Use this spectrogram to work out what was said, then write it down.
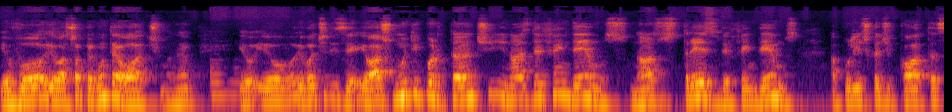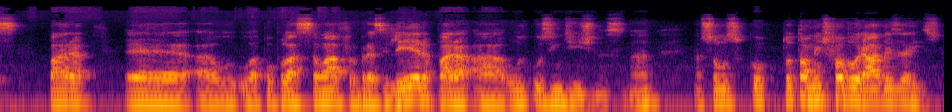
eu vou, eu, a sua pergunta é ótima, né? Uhum. Eu, eu, eu vou te dizer, eu acho muito importante e nós defendemos, nós os 13 defendemos a política de cotas para é, a, a, população afro-brasileira, para a, os indígenas, né? Nós somos totalmente favoráveis a isso.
